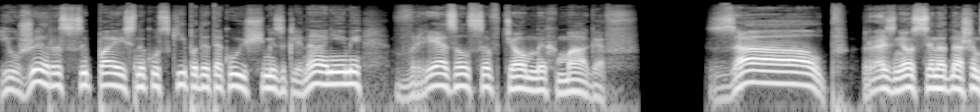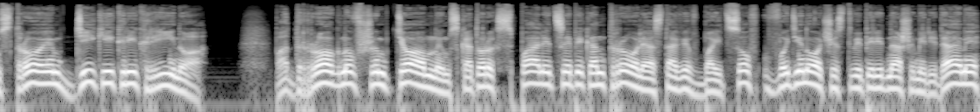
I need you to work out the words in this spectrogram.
и, уже рассыпаясь на куски под атакующими заклинаниями, врезался в темных магов. «Залп!» — разнесся над нашим строем дикий крик Рино — подрогнувшим темным, с которых спали цепи контроля, оставив бойцов в одиночестве перед нашими рядами,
